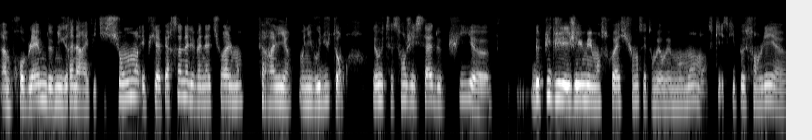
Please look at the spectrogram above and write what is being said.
un, problème de migraine à répétition, et puis la personne, elle va naturellement faire un lien au niveau du temps. de toute façon, j'ai ça depuis, euh, depuis que j'ai eu mes menstruations, c'est tombé au même moment, ce, qui, peut sembler euh,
